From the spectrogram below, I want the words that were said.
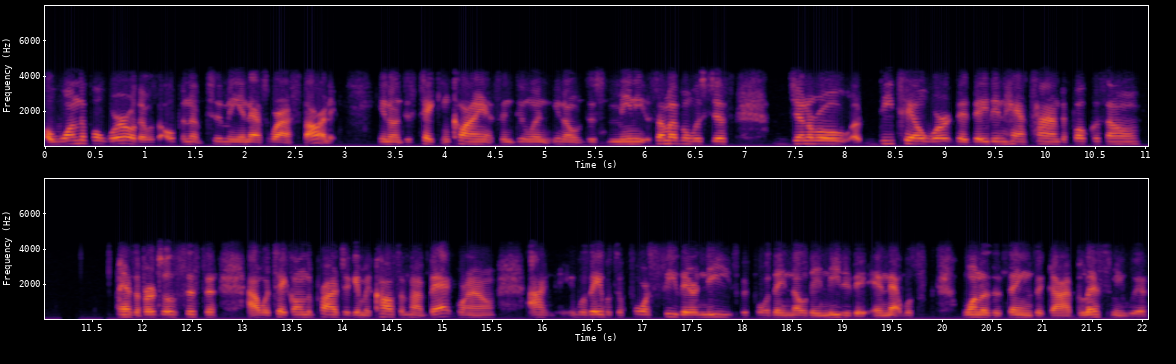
a wonderful world that was opened up to me, and that's where I started. You know, just taking clients and doing you know just many. Some of them was just general uh, detail work that they didn't have time to focus on as a virtual assistant, I would take on the project, and because of my background, I was able to foresee their needs before they know they needed it, and that was one of the things that God blessed me with,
